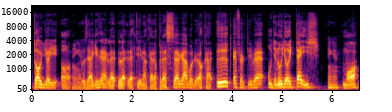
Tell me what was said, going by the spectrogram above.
tagjai a, az LGT-nek, le, le, letén akár a Presser Gábor, akár ők effektíve ugyanúgy, ahogy te is igen. ma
